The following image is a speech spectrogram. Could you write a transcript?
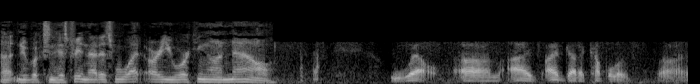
uh, new books in history, and that is, what are you working on now? Well, um, I've I've got a couple of uh,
